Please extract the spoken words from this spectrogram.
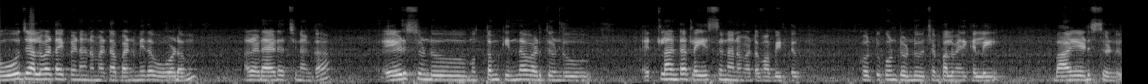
రోజు అలవాటు అయిపోయాడు అనమాట బండి మీద పోవడం. వాళ్ళ డాడీ వచ్చినాక ఏడుస్తుండు మొత్తం కింద పడుతుండు. ఎట్లా అంటే అట్లా చేస్తుండు అనమాట మా బిట్టు కొట్టుకుంటుండు చెంపల మీదకి వెళ్ళి బాగా ఏడుస్తుండు.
